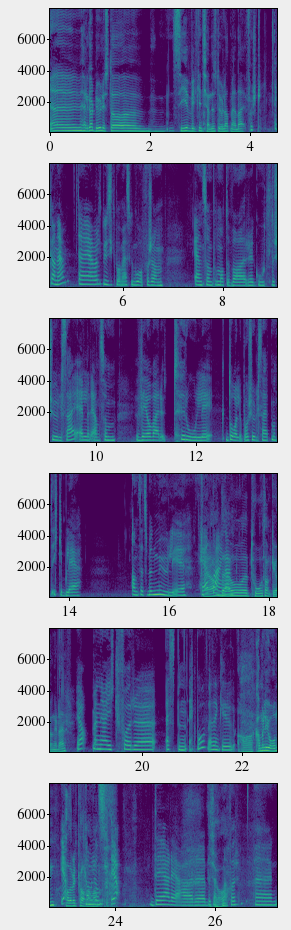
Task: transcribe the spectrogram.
Eh, Helga, du lyst til å si hvilken kjendis du ville hatt med deg først? Det kan jeg. Eh, Jeg var litt usikker på om jeg skulle gå for sånn en som på en måte var god til å skjule seg, eller en som ved å være utrolig dårlig på å skjule seg, på en måte ikke ble ansett som en mulighet Ja, da, en det er gang. jo to tankeganger der. Ja, men jeg gikk for uh, Espen Eckbo. Jeg tenker Ah, Kameleonen Ja, hadde blitt kallenavnet hans. Ja. Det er det jeg har eh, bestemt Ja. meg for. Uh,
